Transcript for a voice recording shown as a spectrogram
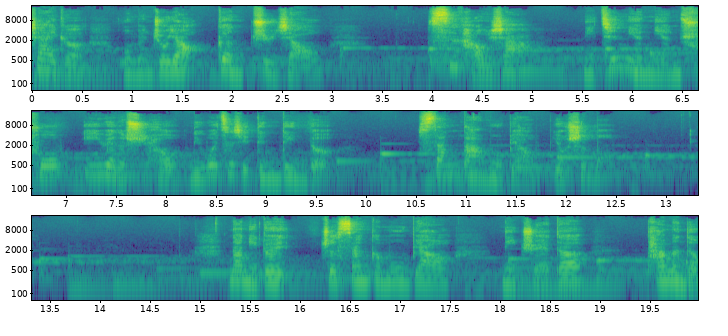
下一个，我们就要更聚焦，思考一下，你今年年初一月的时候，你为自己定定的。三大目标有什么？那你对这三个目标，你觉得他们的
